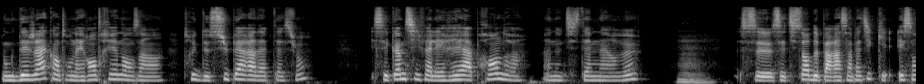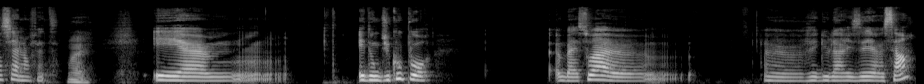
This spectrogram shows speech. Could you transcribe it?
Donc déjà, quand on est rentré dans un truc de super adaptation, c'est comme s'il fallait réapprendre à notre système nerveux hmm. cette histoire de parasympathique qui est essentielle en fait. Ouais. Et et donc du coup pour bah soit euh, régulariser euh, ça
